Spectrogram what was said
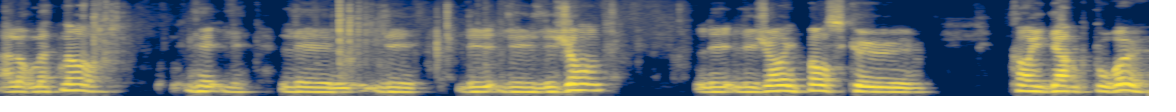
Alors maintenant, les, les, les, les gens, les, gens, ils pensent que quand ils gardent pour eux,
